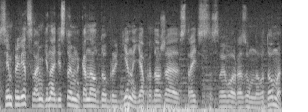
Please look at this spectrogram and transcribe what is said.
всем привет! С вами Геннадий Стомин на канал Добрый Гена. Я продолжаю строительство своего разумного дома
